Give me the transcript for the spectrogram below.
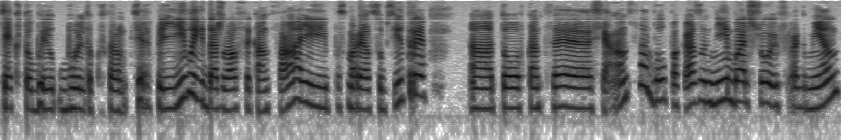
те, кто был более, так скажем, терпеливый, дождался конца и посмотрел субтитры, то в конце сеанса был показан небольшой фрагмент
